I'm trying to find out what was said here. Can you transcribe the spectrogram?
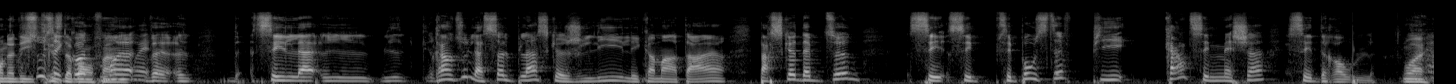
on a des crises de bons fans. moi, Ouais. de- euh, de- c'est la, rendu la seule place que je lis les commentaires parce que d'habitude, c'est, c'est, c'est positif, puis quand c'est méchant, c'est drôle. Ouais.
